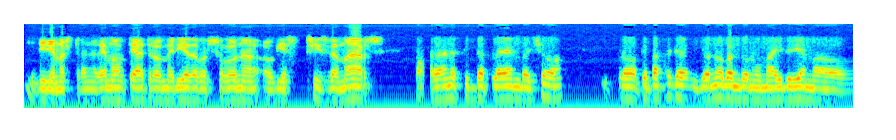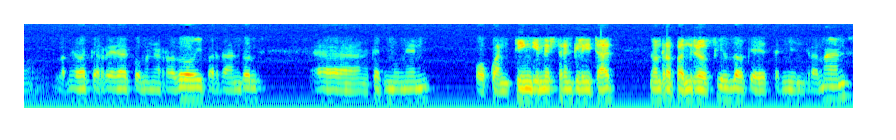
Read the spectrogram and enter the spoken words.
diríem, estrenarem al Teatre Almeria de Barcelona el dia 6 de març, per tant estic de ple amb això, però el que passa que jo no abandono mai, diríem, el, la meva carrera com a narrador i per tant, doncs, eh, en aquest moment, o quan tingui més tranquil·litat, doncs reprendré el fil del que tenia entre mans.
